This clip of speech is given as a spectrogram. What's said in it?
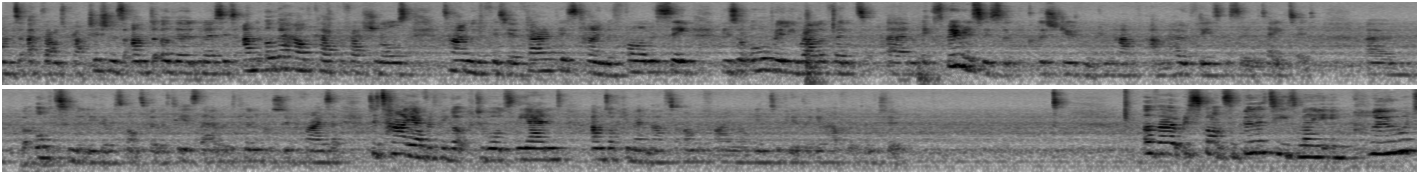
and advanced practitioners and other nurses and other healthcare professionals, time with a physiotherapist, time with pharmacy. These are all really relevant um, experiences that the student can have and hopefully is facilitated. Um, but ultimately the responsibility is there with the clinical supervisor to tie everything up towards the end and document that on the final interview that you have with them too. Other responsibilities may include,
